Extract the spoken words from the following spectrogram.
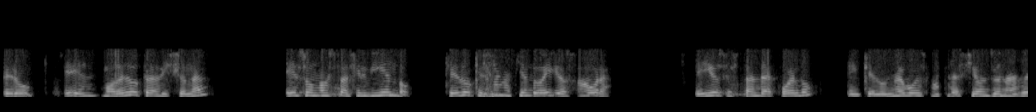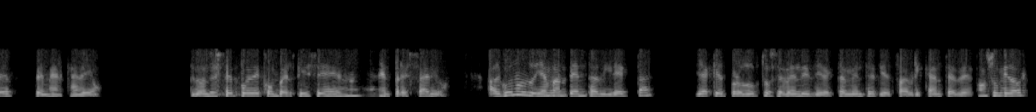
pero el modelo tradicional, eso no está sirviendo. ¿Qué es lo que están haciendo ellos ahora? Ellos están de acuerdo en que lo nuevo es la creación de una red de mercadeo, donde usted puede convertirse en un empresario. Algunos lo llaman venta directa, ya que el producto se vende directamente del fabricante del consumidor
